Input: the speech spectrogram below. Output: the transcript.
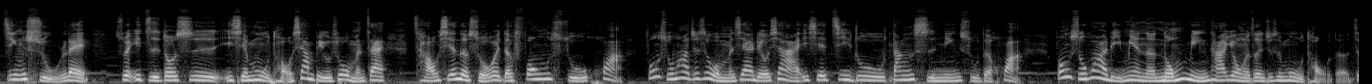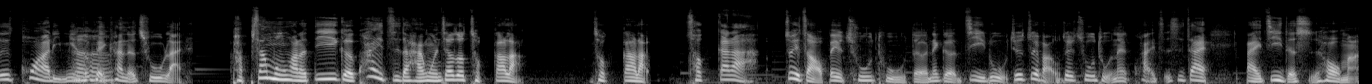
金属类，所以一直都是一些木头。像比如说我们在朝鲜的所谓的风俗画。风俗画就是我们现在留下来一些记录当时民俗的画。风俗画里面呢，农民他用的这就是木头的，这画里面都可以看得出来。爬山蒙化的第一个筷子的韩文叫做초가 락， 초가 락， 초가 락。 最早被出土的那个记录，就是最早最出土那筷子是在百济的时候嘛，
